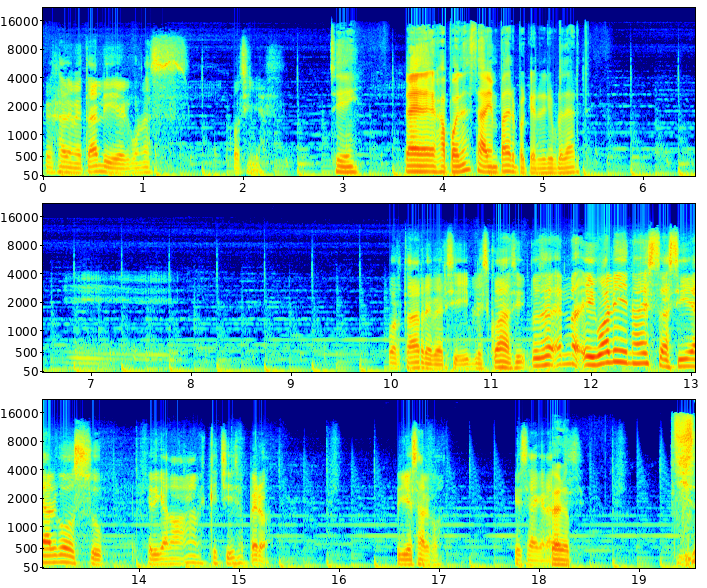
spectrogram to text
Caja de metal y algunas cosillas. Sí. La de japonés está bien padre porque era el libro de arte. Y... Portadas reversibles, cosas así. Pues eh, no- igual y no es así algo sub. Que digan, no, qué chizo, pero. Y es algo que se agradece. Es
